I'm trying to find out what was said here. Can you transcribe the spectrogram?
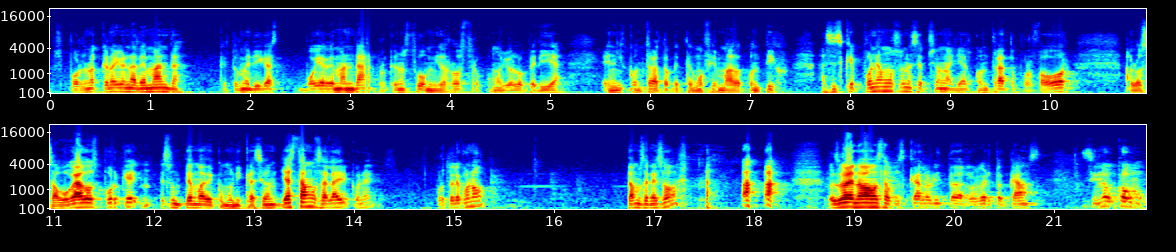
pues por no, que no haya una demanda, que tú me digas voy a demandar porque no estuvo mi rostro como yo lo pedía en el contrato que tengo firmado contigo. Así es que ponemos una excepción allá al contrato, por favor a los abogados porque es un tema de comunicación. ¿Ya estamos al aire con él? ¿Por teléfono? ¿Estamos en eso? pues bueno, vamos a buscarlo ahorita a Roberto Camps. Si no, ¿cómo?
